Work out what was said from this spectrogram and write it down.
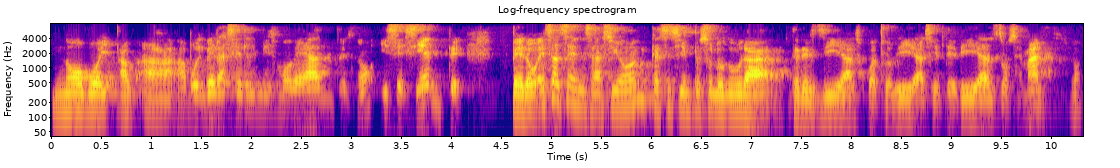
no voy a, a volver a ser el mismo de antes, ¿no? Y se siente, pero esa sensación casi siempre solo dura tres días, cuatro días, siete días, dos semanas, ¿no?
